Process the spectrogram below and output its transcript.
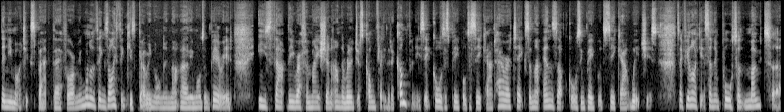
than you might expect, therefore. I mean, one of the things I think is going on in that early modern period is that the Reformation and the religious conflict that accompanies it causes people to seek out heretics, and that ends up causing people to seek out witches. So, if you like, it's an important motor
